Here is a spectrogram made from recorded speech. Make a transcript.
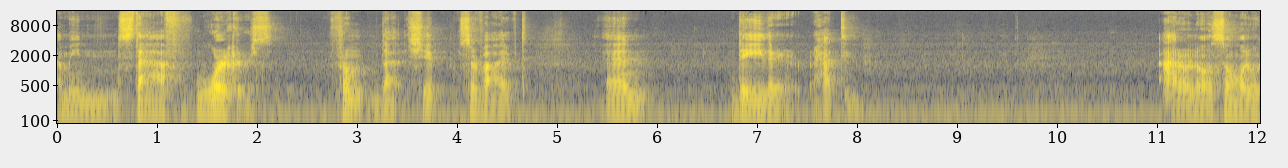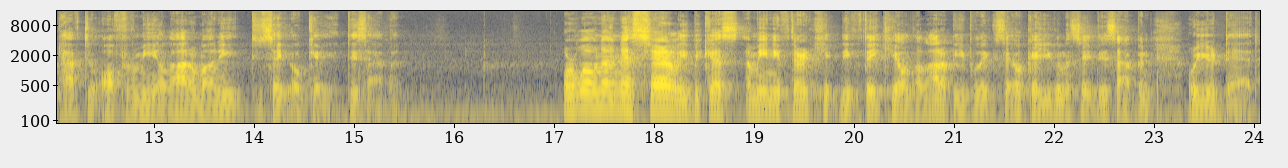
I mean staff workers from that ship survived, and they either had to. I don't know. Someone would have to offer me a lot of money to say, "Okay, this happened." Or well, not necessarily because I mean, if they're ki- if they killed a lot of people, they could say, "Okay, you're gonna say this happened, or you're dead."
